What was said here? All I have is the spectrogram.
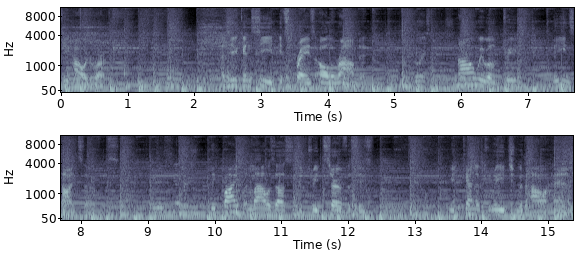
See how it works. As you can see, it sprays all around it. Now we will treat the inside surface. The pipe allows us to treat surfaces we cannot reach with our hand.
